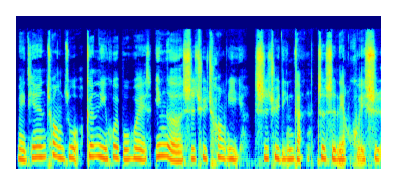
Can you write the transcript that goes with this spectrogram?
每天创作跟你会不会因而失去创意？失去灵感，这是两回事。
